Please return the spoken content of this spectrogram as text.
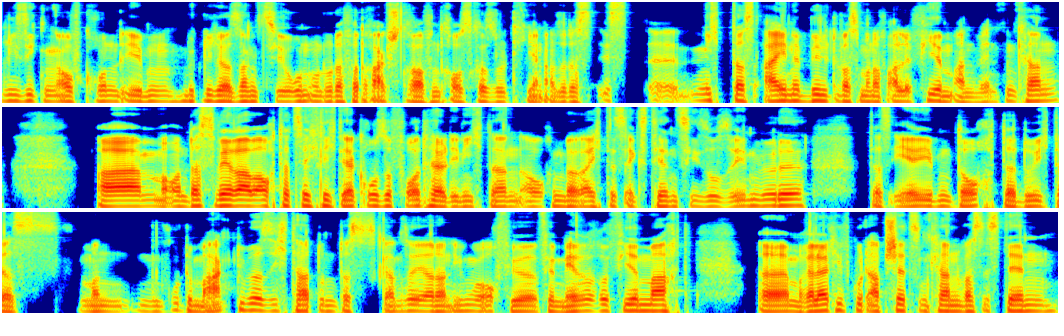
Risiken aufgrund eben möglicher Sanktionen und oder Vertragsstrafen daraus resultieren. Also das ist äh, nicht das eine Bild, was man auf alle Firmen anwenden kann. Ähm, und das wäre aber auch tatsächlich der große Vorteil, den ich dann auch im Bereich des externen CISO sehen würde, dass er eben doch dadurch, dass man eine gute Marktübersicht hat und das Ganze ja dann irgendwo auch für, für mehrere Firmen macht, ähm, relativ gut abschätzen kann, was ist denn,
